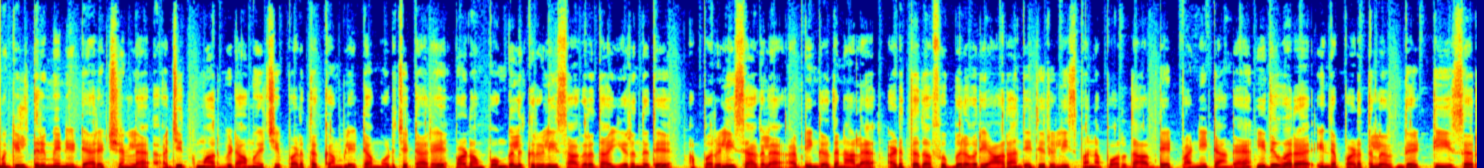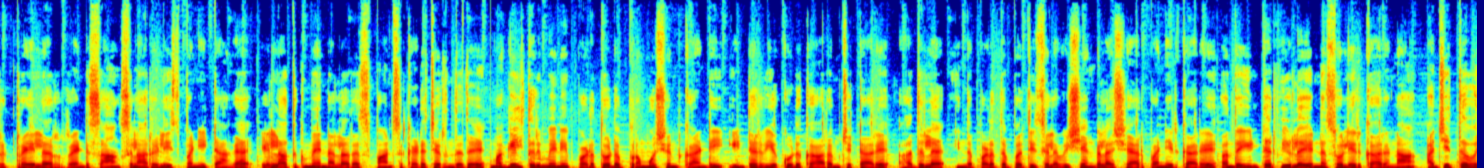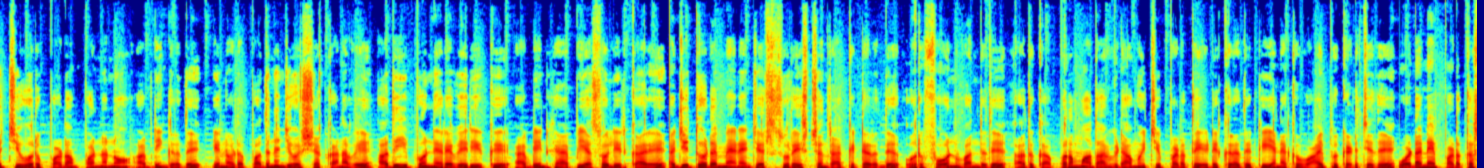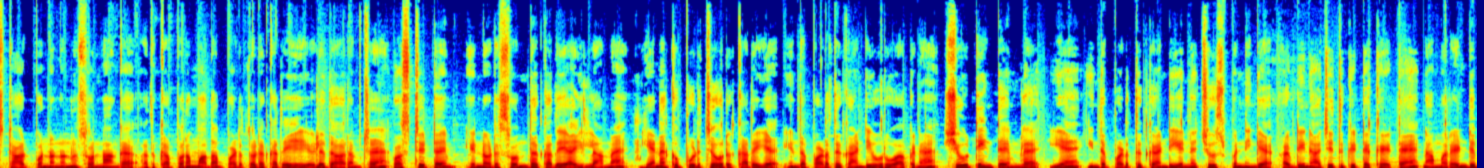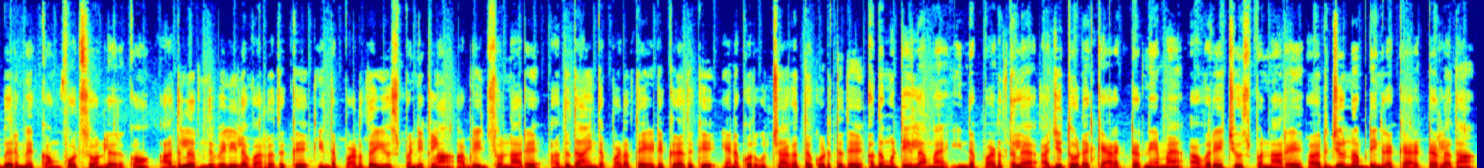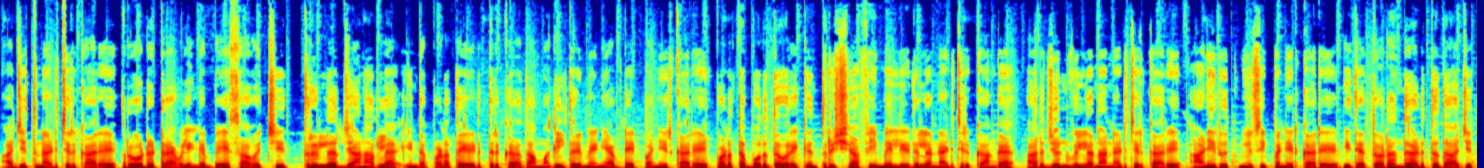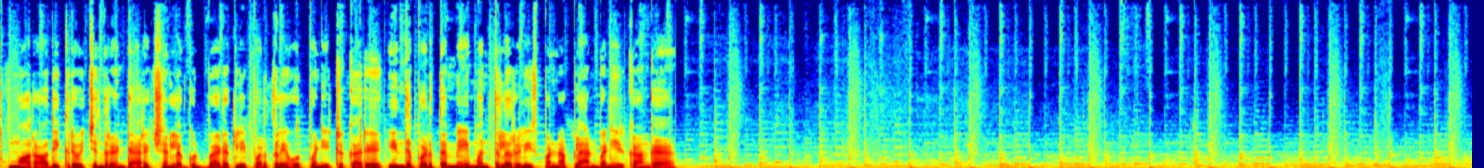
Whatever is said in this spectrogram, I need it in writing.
மகிழ் திருமேனி டைரக்ஷன்ல அஜித் குமார் விடாமுயற்சி படத்தை கம்ப்ளீட்டா முடிச்சிட்டாரு. படம் பொங்கலுக்கு ரிலீஸ் ஆகிறதா இருந்தது. அப்போ ரிலீஸ் ஆகல அப்படிங்கறதுனால அடுத்ததா பிப்ரவரி ஆறாம் தேதி ரிலீஸ் பண்ண போறதா அப்டேட் பண்ணிட்டாங்க. இதுவரை இந்த படத்துல இருந்து டீசர் ட்ரெய்லர் ரெண்டு சாங்ஸ் எல்லாம் ரிலீஸ் பண்ணிட்டாங்க. எல்லாத்துக்குமே நல்ல ரெஸ்பான்ஸ் கிடைச்சிருந்தது. மகிழ் திருமேனி படத்தோட ப்ரொமோஷனுக்காண்டி இன்டர்வியூ கொடுக்க ஆரம்பிச்சிட்டாரு. அதுல இந்த படத்தை பத்தி சில விஷயங்களை ஷேர் பண்ணியிருக்காரு அந்த இன்டர்வியூல என்ன சொல்லியிருக்காருன்னா அஜித்தை வச்சு ஒரு படம் பண்ணணும் அப்படிங்கிறது என்னோட பதினஞ்சு வருஷ கனவு. அது இப்போ நிறைவேறியிருக்கு அப்படின்னு ஹாப்பியாக சொல்லியிருக்காரு. அஜித்தோட மேனேஜர் சுரேஷ் சந்திரா கிட்ட இருந்து ஒரு ஃபோன் வந்தது. அதுக்கப்புறமா தான் விடாமுயற்சி படத்தை எடுக்கிறதுக்கு எனக்கு வாய்ப்பு கிடைச்சது. உடனே படத்தை ஸ்டார்ட் பண்ணணும்னு சொன்னாங்க. அதுக்கப்புறமா தான் படத்தோட கதையை எழுத ஆரம்பித்தேன் ஃபர்ஸ்ட் டைம் என்னோட சொந்த கதையாக இல்லாமல் எனக்கு பிடிச்ச ஒரு கதையை இந்த படத்துக்காண்டி உருவாக்குனேன். ஷூட்டிங் டைமில் ஏன் இந்த படத்துக்காண்டி என்னை சூஸ் பண்ணீங்க அப்படின்னு அஜித் கிட்ட கேட்டேன். நாம ரெண்டு பேருமே கம்ஃபர்ட் ஜோன்ல இருக்கோம். அதுலேருந்து வெளியில் வர்றதுக்கு இந்த படத்தை யூஸ் பண்ணிக்கலாம் அப்படின்னு சொன்னார். அதுதான் இந்த படத்தை எடுக்கிறதுக்கு எனக்கு ஒரு உற்சாகத்தை கொடுத்தது. அது மட்டும் இல்லாமல் இந்த படத்தில் அஜித்தோட கேரக்டர் நேமை அவரே சூஸ் பண்ணார். அர்ஜுன் அப்படிங்கிற கேரக்டரில் தான் அஜித் நடிச்சிருக்காரு. ரோடு டிராவலிங்கை பேஸாக வச்சு த்ரில்லர் ஜானரில் இந்த படத்தை எடுத்திருக்கிறதா மகிழ் திருமேனி அப்டேட் பண்ணியிருக்காரு. படத்தை பொறுத்த வரைக்கும் த்ரிஷா ஃபீமேல் லீடில் நடிச்சிருக்காங்க. அர்ஜுன் வில்லனாக நடிச்சிருக்காரு. அனிருத் மியூசிக் பண்ணியிருக்காரு. இதை தொடர்ந்து அடுத்ததாக அஜித் குமார் ஆதிக் ரவிச்சந்திரன் டைரக்ஷன்ல குட் பை டக்லி படத்துலயும் ஒர்க் பண்ணிட்டு இருக்காரு. இந்த படத்தை மே மந்த்ல ரிலீஸ் பண்ண பிளான் பண்ணியிருக்காங்க.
